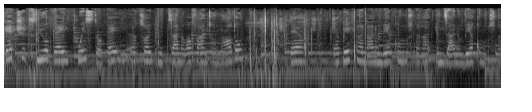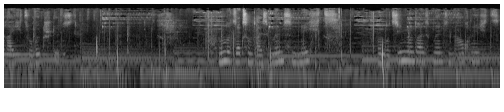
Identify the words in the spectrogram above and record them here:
Gadget für Gale Twister. Gale erzeugt mit seiner Waffe ein Tornado, der der Gegner in, einem Wirkungsbereich, in seinem Wirkungsbereich zurückstößt. 136 Münzen, nichts. 137 Münzen, auch nichts.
